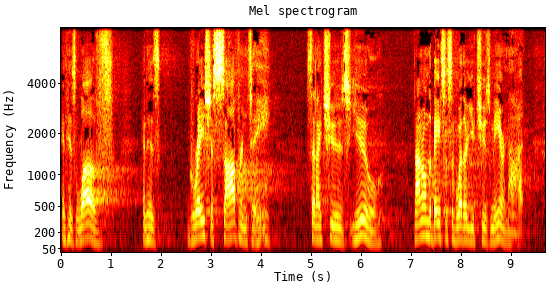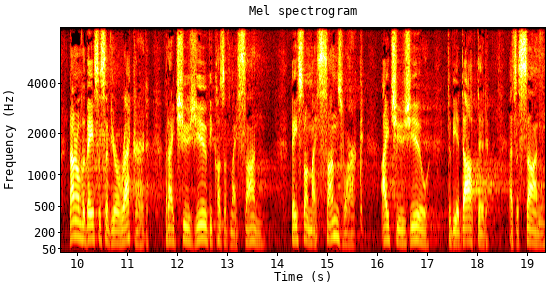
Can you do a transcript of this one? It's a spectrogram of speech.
in His love and His gracious sovereignty, said, I choose you Not on the basis of whether you choose me or not, not on the basis of your record, but I choose you because of my son. Based on my son's work, I choose you to be adopted as a son.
